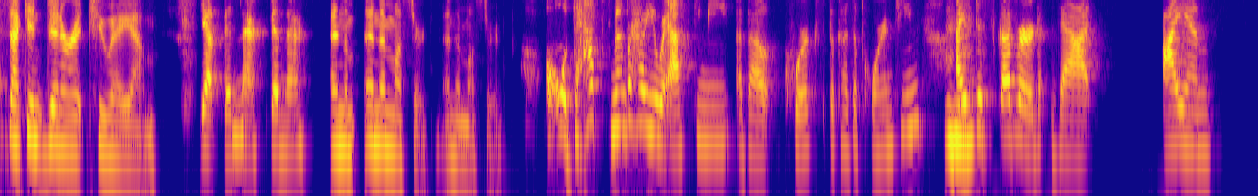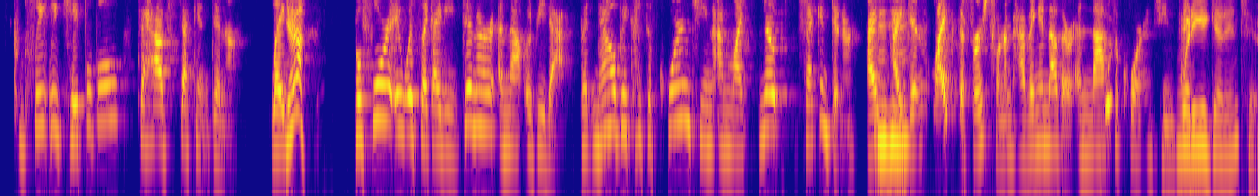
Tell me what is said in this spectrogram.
second dinner at 2 a.m. Yep. Been there. Been there. And the, and then mustard, and then mustard. Oh, that's remember how you were asking me about quirks because of quarantine? Mhm. I've discovered that I am completely capable to have second dinner. Like Yeah. before it was like I'd eat dinner and that would be that. But now because of quarantine, I'm like, nope, second dinner. I, I Mhm. didn't like the first one. I'm having another. And that's a quarantine thing. What do you get into?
